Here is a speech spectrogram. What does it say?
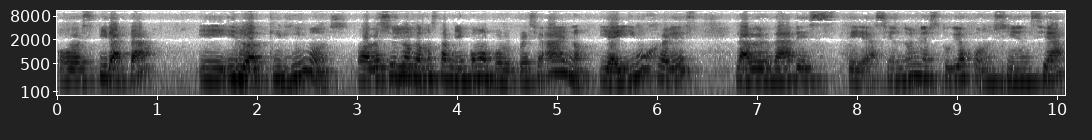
o es pirata, y, y, lo adquirimos. O a veces nos vemos también como por el precio, ay no, y hay mujeres la verdad, este, haciendo un estudio a conciencia,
